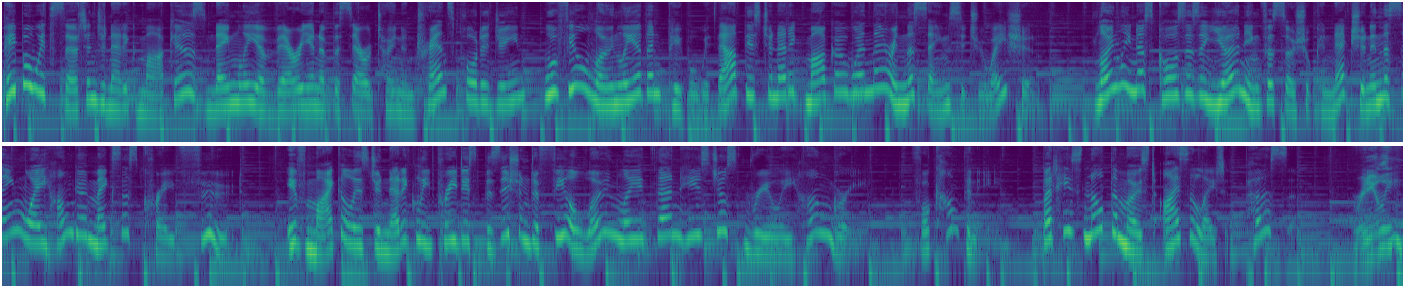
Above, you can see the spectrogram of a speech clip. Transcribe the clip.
People with certain genetic markers, namely a variant of the serotonin transporter gene, will feel lonelier than people without this genetic marker when they're in the same situation. Loneliness causes a yearning for social connection in the same way hunger makes us crave food. If Michael is genetically predispositioned to feel lonely, then he's just really hungry for company. But he's not the most isolated person. Really?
